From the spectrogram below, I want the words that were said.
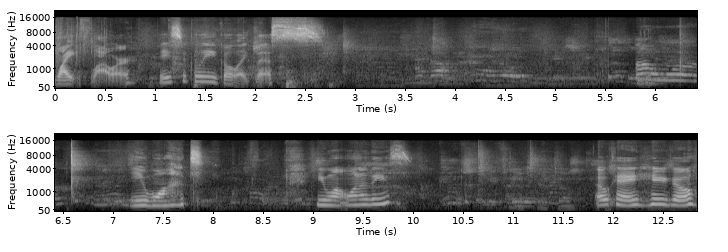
white flour. Basically, you go like this. You want, you want one of these? Okay, here you go.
